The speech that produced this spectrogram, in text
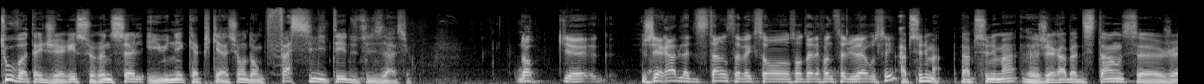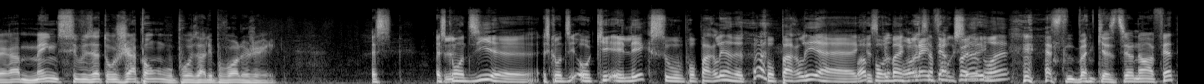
tout va être géré sur une seule et unique application, donc facilité d'utilisation. Donc, euh, gérable à distance avec son, son, téléphone cellulaire aussi? Absolument, absolument. Euh, gérable à distance, euh, gérable même si vous êtes au Japon, vous pouvez aller pouvoir le gérer. Est-ce qu'on dit, euh, est-ce qu'on dit OK Elix ou pour parler à notre, pour parler à ouais, pour, comment, pour ça fonctionne, ouais? C'est une bonne question. Non, en fait,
